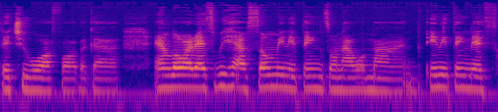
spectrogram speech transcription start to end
that you are, Father God. And Lord, as we have so many things on our mind, anything that's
